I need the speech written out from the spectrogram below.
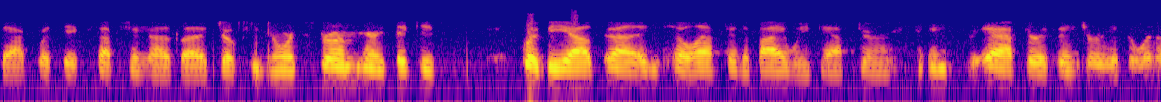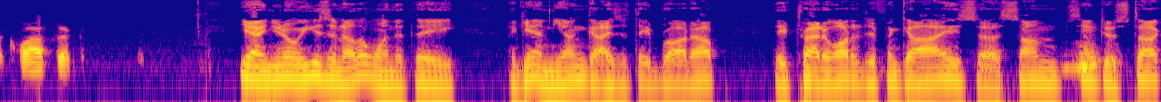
back, with the exception of uh, Joakim Nordstrom. I think he's to be out uh, until after the bye week, after in, after his injury at the Winter Classic. Yeah, and you know, he's another one that they, again, young guys that they brought up. They've tried a lot of different guys. Uh, some mm-hmm. seem to have stuck.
